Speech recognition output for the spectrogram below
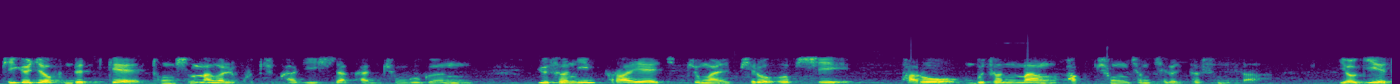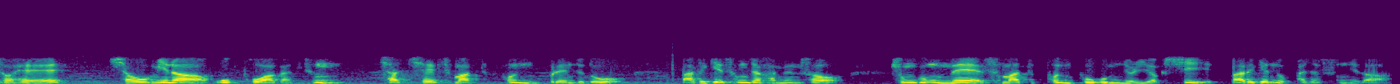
비교적 늦게 통신망을 구축하기 시작한 중국은 유선 인프라에 집중할 필요 없이 바로 무선망 확충 정책을 폈습니다. 여기에 더해 샤오미나 오포와 같은 자체 스마트폰 브랜드도 빠르게 성장하면서 중국 내 스마트폰 보급률 역시 빠르게 높아졌습니다.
